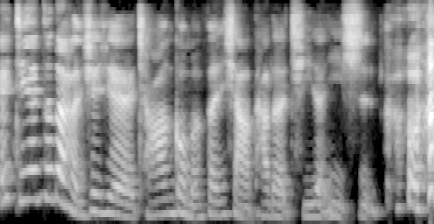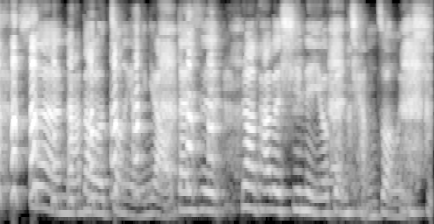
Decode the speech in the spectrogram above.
哎，今天真的很谢谢乔安跟我们分享他的奇人异事，虽然拿到了壮阳药，但是让他的心灵又更强壮了一些。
